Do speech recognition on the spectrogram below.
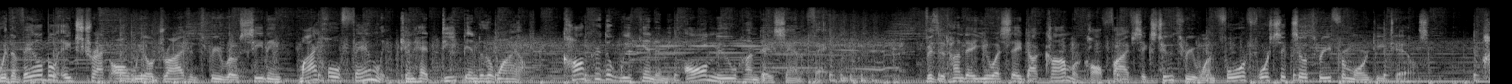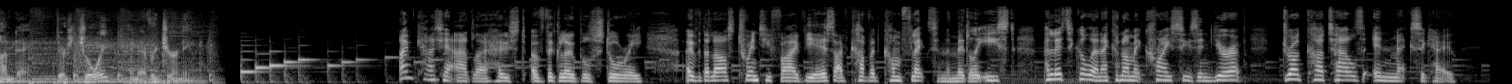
With available HTRAC, all wheel drive, and three row seating, my whole family can head deep into the wild. Conquer the weekend in the all new Hyundai Santa Fe. Visit HyundaiUSA.com or call 562 for more details. Hyundai, there's joy in every journey. I'm Katya Adler, host of The Global Story. Over the last 25 years, I've covered conflicts in the Middle East, political and economic crises in Europe, drug cartels in Mexico.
